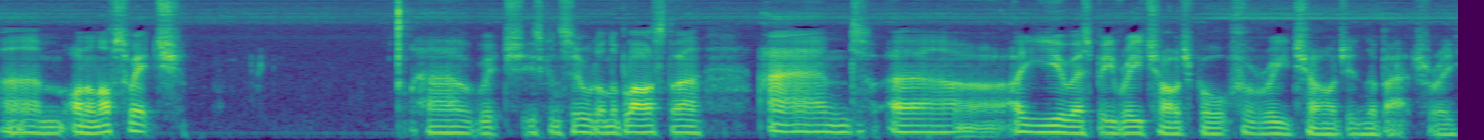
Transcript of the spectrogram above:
um, on and off switch, uh, which is concealed on the blaster, and uh, a USB recharge port for recharging the battery.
